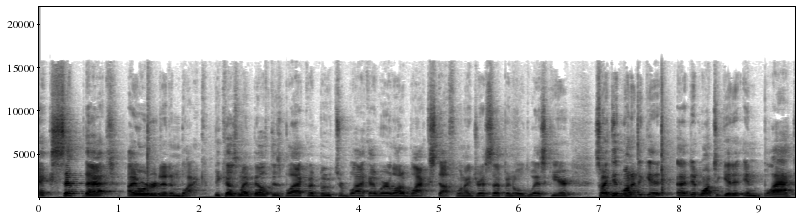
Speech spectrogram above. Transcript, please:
Except that I ordered it in black because my belt is black, my boots are black. I wear a lot of black stuff when I dress up in old west gear. So I did wanted to get I did want to get it in black,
